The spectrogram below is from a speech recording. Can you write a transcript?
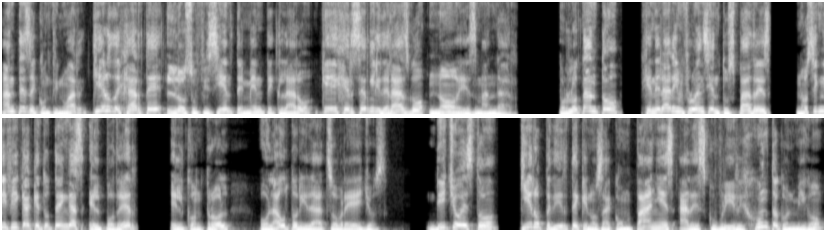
Antes de continuar, quiero dejarte lo suficientemente claro que ejercer liderazgo no es mandar. Por lo tanto, generar influencia en tus padres no significa que tú tengas el poder, el control o la autoridad sobre ellos. Dicho esto, quiero pedirte que nos acompañes a descubrir junto conmigo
